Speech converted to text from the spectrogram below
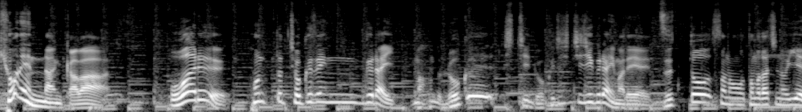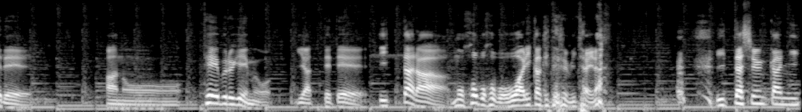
去年なんかは終わるほんと直前ぐらいまあ6、7、6時、7時ぐらいまでずっとその友達の家であのーテーブルゲームをやってて行ったらもうほぼほぼ終わりかけてるみたいな。行った瞬間に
